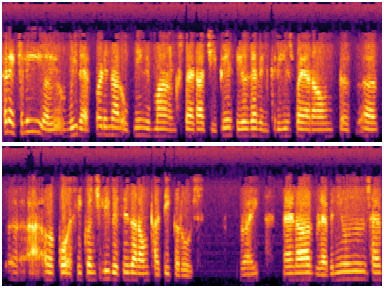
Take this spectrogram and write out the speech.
Sir, actually, uh, we referred in our opening remarks that our GPI sales have increased by around, uh, uh, uh, sequentially basis around 30 crores, right? And our revenues have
